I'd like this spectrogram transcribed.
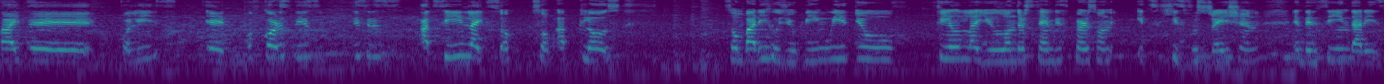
by the police, and of course this this is I've seen like so so up close somebody who you've been with you feel like you understand this person it's his frustration and then seeing that he's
